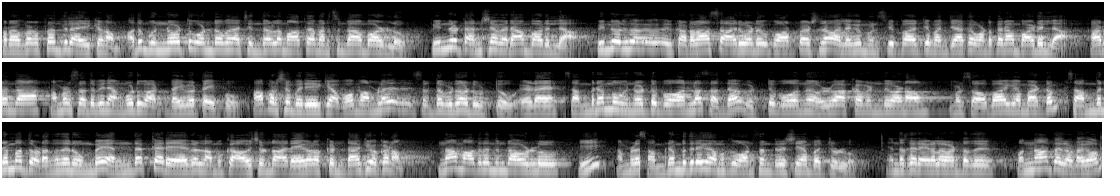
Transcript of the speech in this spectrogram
പ്രവർത്തനത്തിലായിരിക്കണം. അത് മുന്നോട്ട് കൊണ്ടുപോകുന്ന ചിന്തകൾ മാത്രമേ മനസ്സിലാകാൻ പാടുള്ളൂ. പിന്നെ ടെൻഷൻ വരാൻ പാടില്ല. പിന്നെ ഒരു കടലാസ് ആരും കൊണ്ട് കോർപ്പറേഷനോ അല്ലെങ്കിൽ മുനിസിപ്പാലിറ്റി പഞ്ചായത്ത് കൊണ്ടുതരാൻ പാടില്ല. കാരണം എന്താ? നമ്മുടെ ശ്രദ്ധ പിന്നെ അങ്ങോട്ട് ഡൈവേർട്ട് ആയി പോകും. ആ പ്രശ്നം പരിഹരിക്കാം. അപ്പോൾ നമ്മൾ ശ്രദ്ധ വിടോട്ട് വിട്ടു. ഇവിടെ സംരംഭം മുന്നോട്ട് പോകാനുള്ള ശ്രദ്ധ വിട്ടുപോകുന്ന ഒഴിവാക്കാൻ വേണ്ടി വേണം. നമ്മൾ സ്വാഭാവികമായിട്ടും സംരംഭം തുടങ്ങുന്നതിന് മുമ്പ് എന്തൊക്കെ രേഖകൾ നമുക്ക് ആവശ്യമുണ്ടോ ആ രേഖകളൊക്കെ ഉണ്ടാക്കി വെക്കണം. എന്നാൽ മാത്രമേ എന്തുണ്ടാവുള്ളൂ ഈ നമ്മുടെ സംരംഭത്തിലേക്ക് നമുക്ക് കോൺസെൻട്രേറ്റ് ചെയ്യാൻ പറ്റുള്ളൂ. എന്തൊക്കെ രേഖകൾ വേണ്ടത്? ഒന്നാമത്തെ ഘടകം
